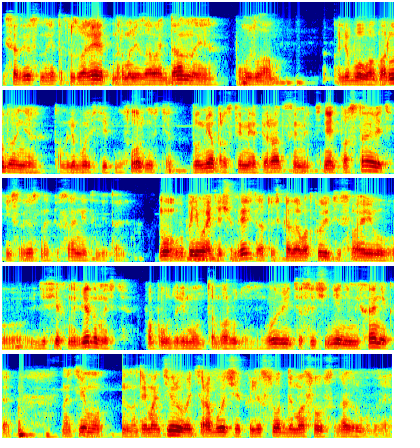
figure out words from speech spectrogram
И, соответственно, это позволяет нормализовать данные по узлам любого оборудования, там любой степени сложности, двумя простыми операциями снять, поставить и, соответственно, описание этой детали. Ну, вы понимаете, о чем речь, да? То есть, когда вы откроете свою дефектную ведомость по поводу ремонта оборудования, вы увидите сочинение механика на тему отремонтировать рабочее колесо дымососа, да, грубо говоря.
